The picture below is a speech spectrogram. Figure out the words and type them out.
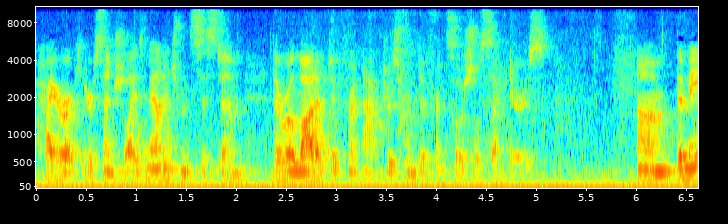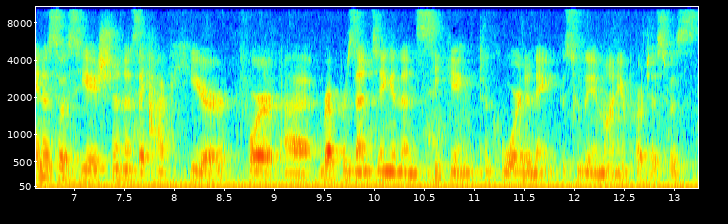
hierarchy or centralized management system, there were a lot of different actors from different social sectors. Um, the main association, as I have here, for uh, representing and then seeking to coordinate the Suleimania protest was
